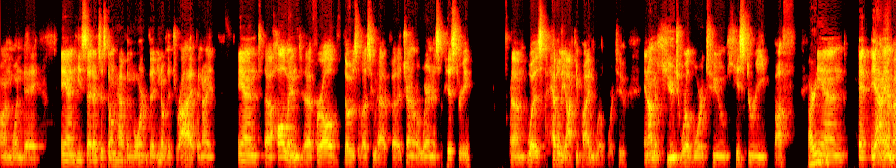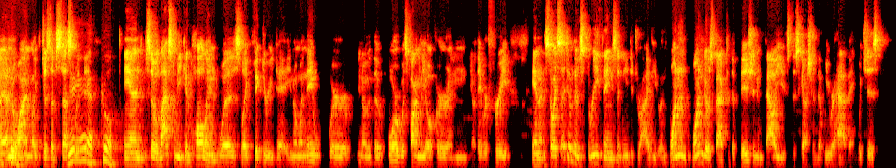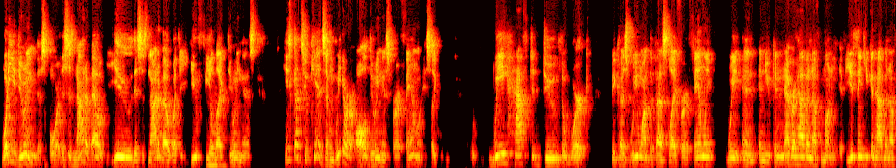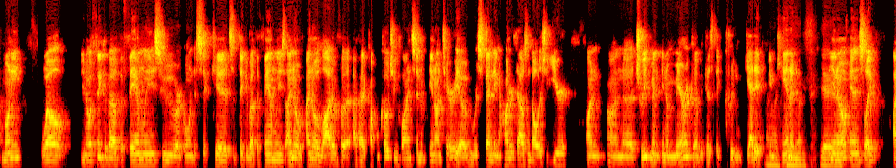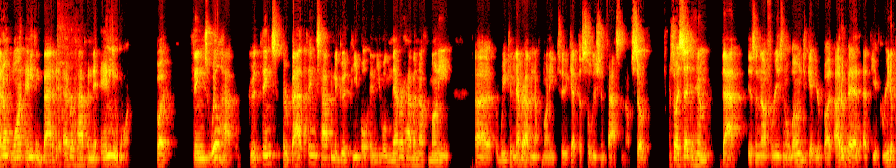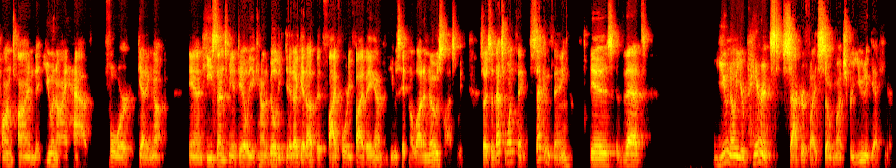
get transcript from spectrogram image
on one day. And he said, I just don't have the more, the, you know, the drive. And I, and uh, Holland, uh, for all those of us who have uh, general awareness of history, um, was heavily occupied in World War II. And I'm a huge World War II history buff. Are you? And and yeah, I am. I, don't know why. I'm like just obsessed yeah, with yeah, it. Yeah, cool. And so last week in Holland was like Victory Day. You know, when they were, you know, the war was finally over and you know they were free. And so I said to him, "There's three things that need to drive you, and one one goes back to the vision and values discussion that we were having, which is." What are you doing this for? This is not about you. This is not about whether you feel like doing this. He's got two kids, and we are all doing this for our families. Like we have to do the work because we want the best life for our family we and and you can never have enough money if you think you can have enough money well you know think about the families who are going to sick kids and think about the families i know i know a lot of uh, i've had a couple coaching clients in in ontario who were spending $100000 a year on on uh, treatment in america because they couldn't get it in oh, canada yeah, you yeah. know and it's like i don't want anything bad to ever happen to anyone but things will happen. Good things or bad things happen to good people, and you will never have enough money. Uh, we can never have enough money to get the solution fast enough. So, so I said to him, that is enough reason alone to get your butt out of bed at the agreed upon time that you and I have for getting up. And he sends me a daily accountability. Did I get up at 5:45 a.m.? And he was hitting a lot of no's last week. So I said that's one thing. Second thing is that you know your parents sacrificed so much for you to get here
